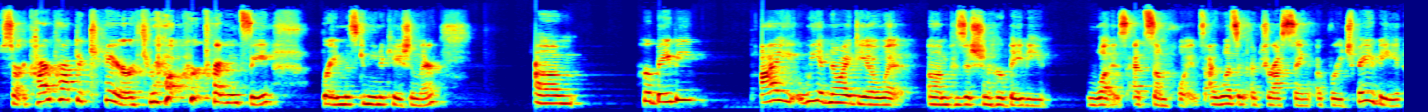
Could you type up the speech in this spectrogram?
sorry, chiropractic care throughout her pregnancy, brain miscommunication there. Um, her baby, I we had no idea what um, position her baby was at some points. I wasn't addressing a breech baby.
